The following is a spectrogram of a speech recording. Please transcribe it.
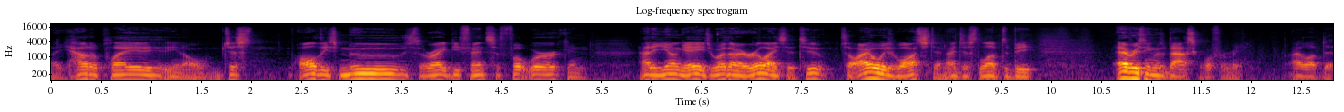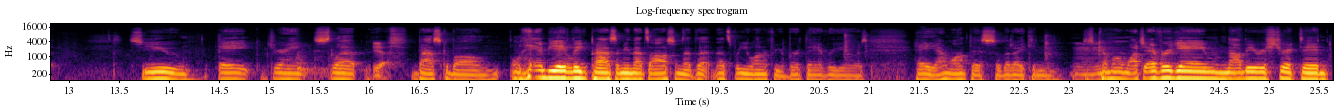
like how to play. You know, just all these moves, the right defensive footwork, and at a young age, whether I realized it too. So I always watched it. and I just loved to be. Everything was basketball for me. I loved it. So you ate, drank, slept, Yes. basketball, NBA League Pass. I mean, that's awesome. That, that that's what you wanted for your birthday every year was, hey, I want this so that I can just Mhm. come home, watch every game, not be restricted.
